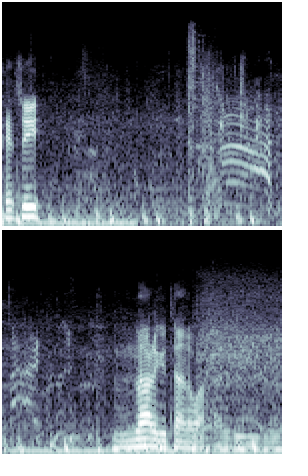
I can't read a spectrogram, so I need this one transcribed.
Can't see. Not a good time to watch that DVD.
